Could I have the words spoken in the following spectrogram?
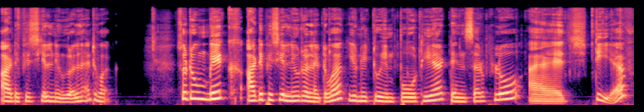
artificial neural network. So to make artificial neural network, you need to import here TensorFlow as TF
